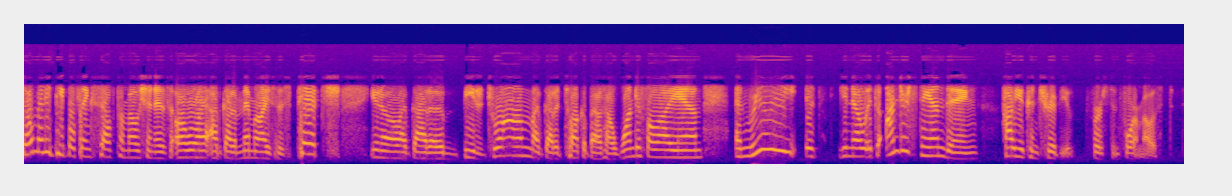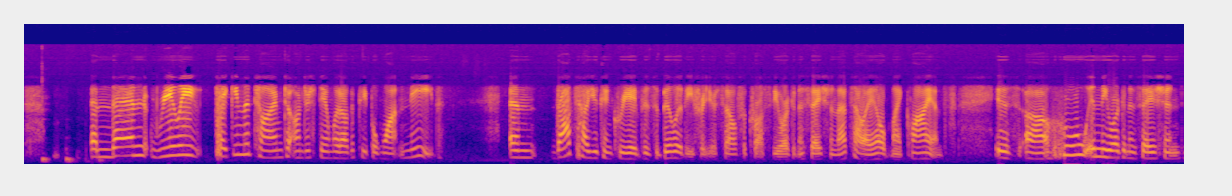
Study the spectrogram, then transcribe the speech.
so many people think self promotion is oh i've got to memorize this pitch you know, I've got to beat a drum, I've got to talk about how wonderful I am. And really, it's, you know, it's understanding how you contribute first and foremost. And then really taking the time to understand what other people want and need. And that's how you can create visibility for yourself across the organization. That's how I help my clients is uh, who in the organization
